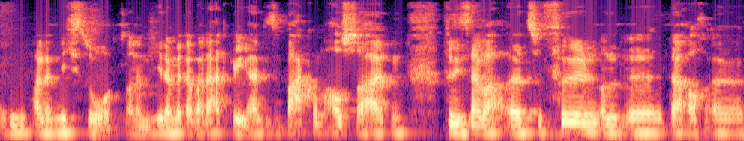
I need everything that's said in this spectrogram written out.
in diesem Fall dann nicht so, sondern jeder Mitarbeiter hat gelernt, dieses Vakuum auszuhalten, für sich selber äh, zu füllen und äh, da auch äh,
